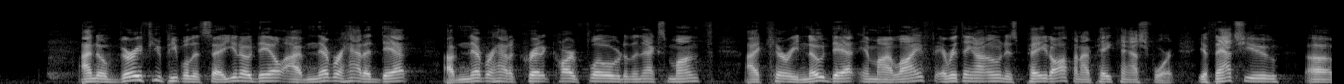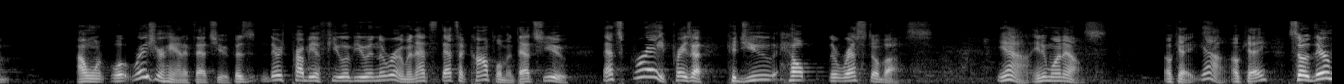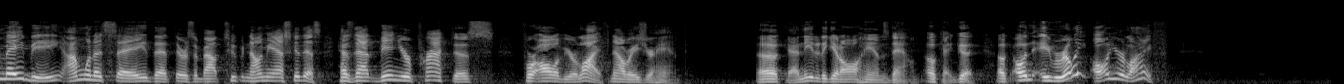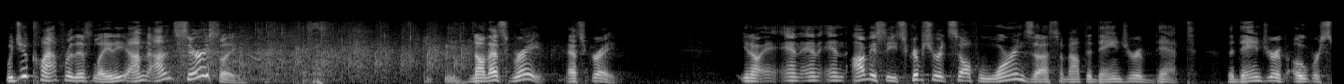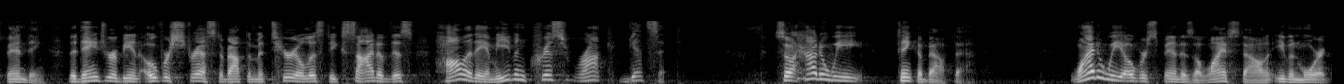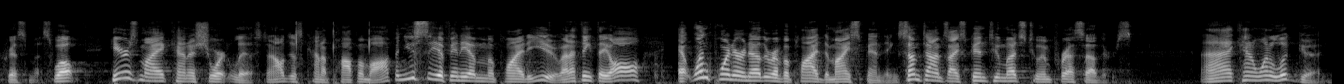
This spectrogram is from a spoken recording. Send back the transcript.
I know very few people that say, you know, Dale, I've never had a debt. I've never had a credit card flow over to the next month. I carry no debt in my life. Everything I own is paid off, and I pay cash for it. If that's you, uh, I want well raise your hand if that's you, because there's probably a few of you in the room, and that's that's a compliment. That's you. That's great. Praise God. Could you help the rest of us? Yeah. Anyone else? Okay. Yeah. Okay. So there may be. I'm going to say that there's about two. Now let me ask you this: Has that been your practice for all of your life? Now raise your hand. Okay, I needed to get all hands down. Okay, good. Okay. Oh, eh, really? All your life? Would you clap for this lady? I'm, I'm seriously. no, that's great. That's great. You know, and, and, and obviously Scripture itself warns us about the danger of debt, the danger of overspending, the danger of being overstressed about the materialistic side of this holiday. I mean, even Chris Rock gets it. So how do we think about that? Why do we overspend as a lifestyle and even more at Christmas? Well, here's my kind of short list, and I'll just kind of pop them off, and you see if any of them apply to you. And I think they all, at one point or another, have applied to my spending. Sometimes I spend too much to impress others. I kind of want to look good.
